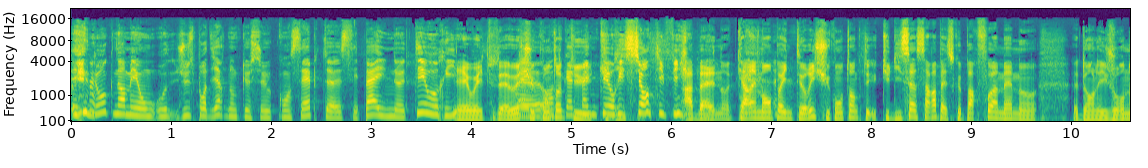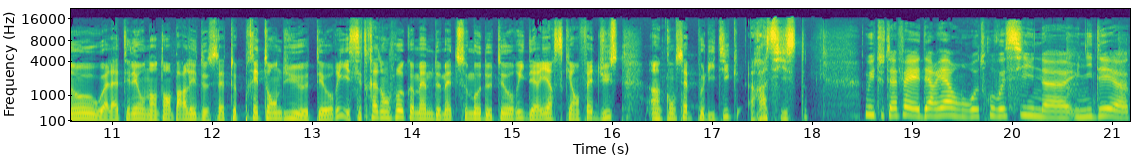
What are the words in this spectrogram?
Et donc, non, mais on- juste pour dire donc que ce concept, euh, c'est pas une théorie. Et oui, tout à fait. je suis Euh, en content tout cas, que tu, pas une tu théorie scientifique. Ah ben non, carrément pas une théorie. Je suis content que tu, tu dis ça, Sarah, parce que parfois même euh, dans les journaux ou à la télé, on entend parler de cette prétendue euh, théorie, et c'est très dangereux quand même de mettre ce mot de théorie derrière ce qui est en fait juste un concept politique raciste. Oui, tout à fait. Et derrière, on retrouve aussi une, euh, une idée euh,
